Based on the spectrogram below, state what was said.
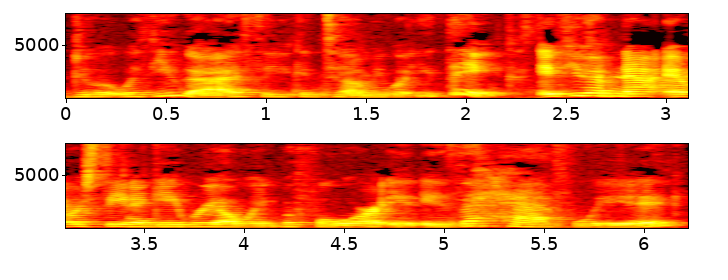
do it with you guys so you can tell me what you think. If you have not ever seen a Gabrielle wig before, it is a half wig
